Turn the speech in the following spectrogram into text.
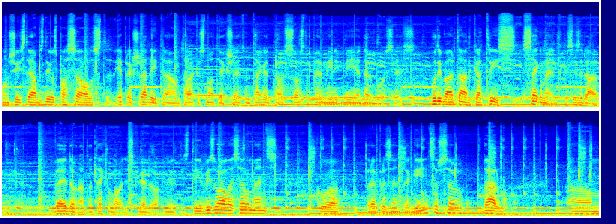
Un šīs te abas divas pasaules, iepriekš radītā un tā, kas notiek šeit un tagad, tās savstarpēji miedarbosies. Būtībā ir tādi kā trīs segmenti, kas izrāda veido no tā tehnoloģiska viedokļa. Ir tas tīri vizuālais elements, ko reprezentē Gins ar savu darbu, um,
